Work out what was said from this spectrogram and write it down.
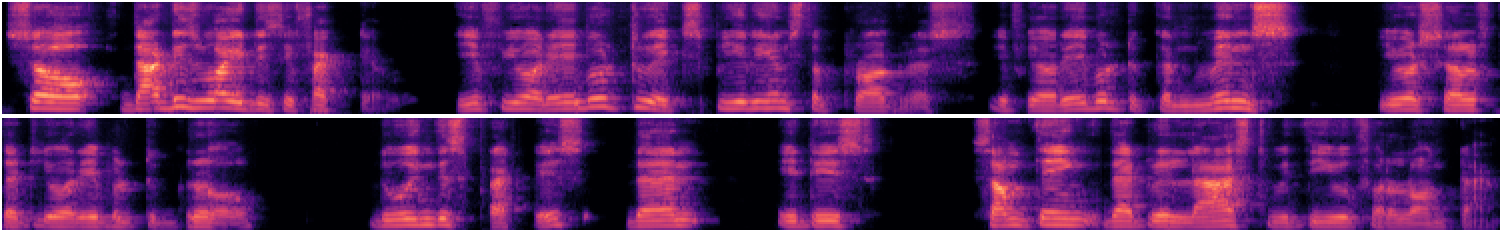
So, that is why it is effective. If you are able to experience the progress, if you are able to convince yourself that you are able to grow doing this practice, then it is something that will last with you for a long time.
